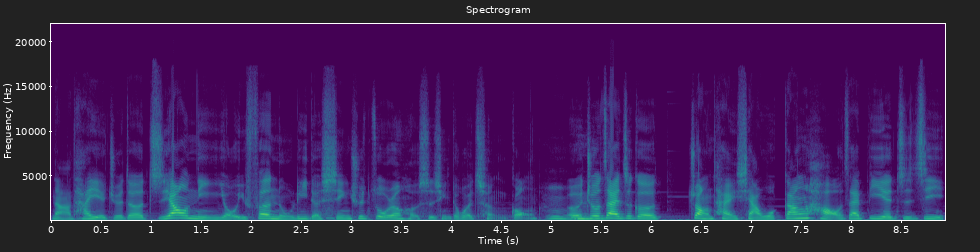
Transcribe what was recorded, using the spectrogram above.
那他也觉得只要你有一份努力的心去做任何事情都会成功，嗯而就在这个状态下，我刚好在毕业之际，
